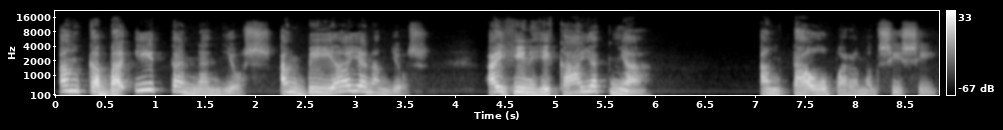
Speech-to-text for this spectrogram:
ang kabaitan ng Diyos, ang biyaya ng Diyos, ay hinihikayat niya ang tao para magsisi.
